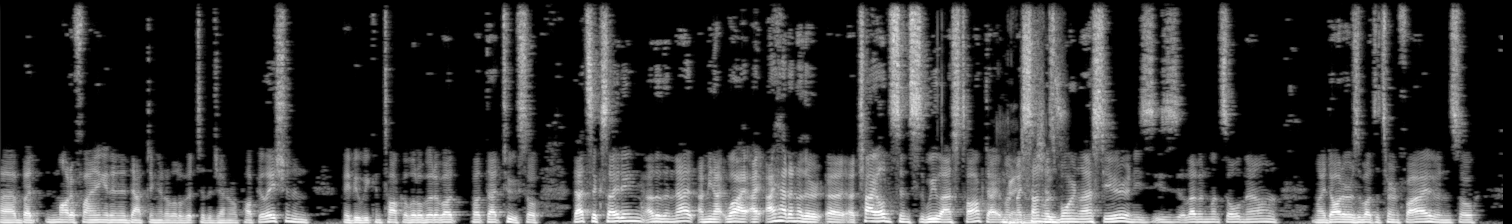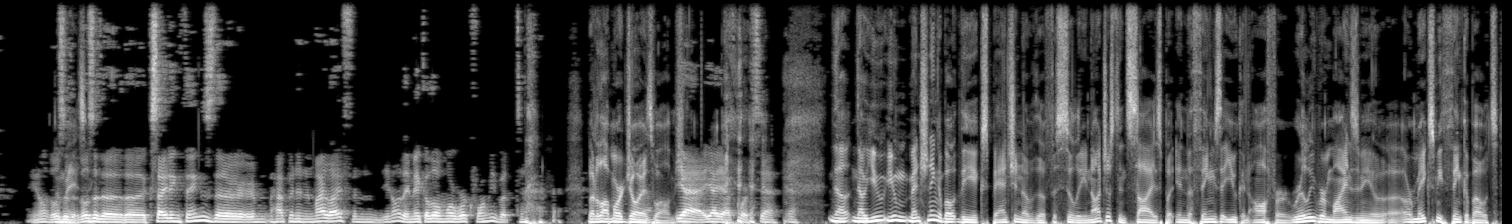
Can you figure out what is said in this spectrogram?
uh, but modifying it and adapting it a little bit to the general population. And maybe we can talk a little bit about about that too. So that's exciting. Other than that, I mean, I, well, I, I had another uh, a child since we last talked. I, my son was born last year, and he's he's 11 months old now. My daughter is about to turn five, and so you know those Amazing. are the, those are the, the exciting things that are happening in my life, and you know they make a little more work for me, but but a lot more joy as well. yeah, sure. yeah, yeah, of course, yeah, yeah. Now, now you you mentioning about the expansion of the facility, not just in size, but in the things that you can offer, really reminds me of, uh, or makes me think about.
